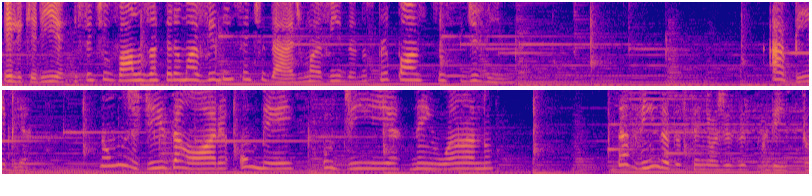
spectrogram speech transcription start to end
Ele queria incentivá-los a ter uma vida em santidade, uma vida nos propósitos divinos. A Bíblia não nos diz a hora, o mês, o dia, nem o ano da vinda do Senhor Jesus Cristo.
